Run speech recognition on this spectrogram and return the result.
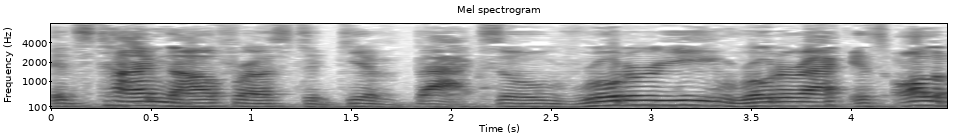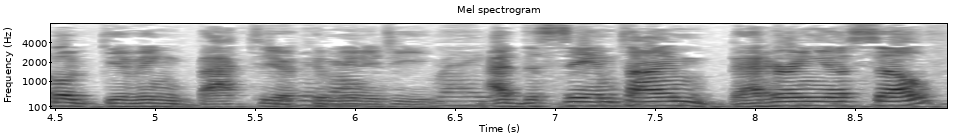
it's time now for us to give back. So Rotary, Rotaract, it's all about giving back to your Giving back, community. right. At the same time, bettering yourself,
